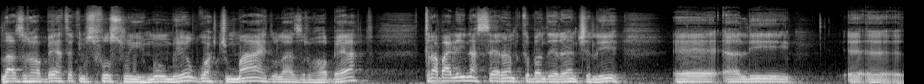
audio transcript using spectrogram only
Lázaro Roberto é como se fosse um irmão meu, gosto mais do Lázaro Roberto. Trabalhei na Cerâmica Bandeirante ali, é, ali é, é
